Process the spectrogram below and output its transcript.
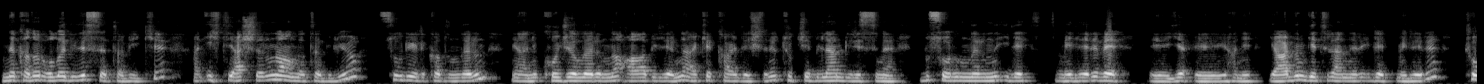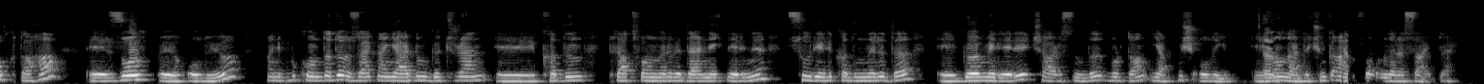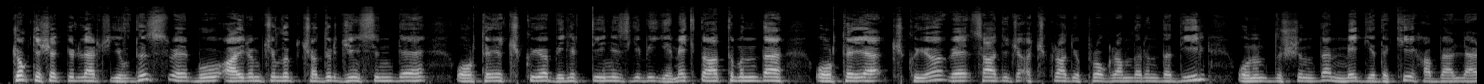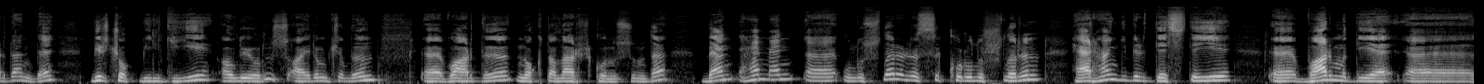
ne kadar olabilirse tabii ki hani ihtiyaçlarını anlatabiliyor. Suriyeli kadınların yani kocalarına, abilerine, erkek kardeşlerine, Türkçe bilen birisine bu sorunlarını iletmeleri ve e, e, hani yardım getirenleri iletmeleri çok daha e, zor e, oluyor. Hani bu konuda da özellikle yardım götüren e, kadın platformları ve derneklerini Suriyeli kadınları da e, görmeleri çağrısında buradan yapmış olayım. E, evet. Onlar da çünkü aynı sorunlara sahipler. Çok teşekkürler Yıldız ve bu ayrımcılık çadır cinsinde ortaya çıkıyor. Belirttiğiniz gibi yemek dağıtımında ortaya çıkıyor ve sadece açık radyo programlarında değil onun dışında medyadaki haberlerden de birçok bilgiyi alıyoruz ayrımcılığın e, vardığı noktalar konusunda. Ben hemen e, uluslararası kuruluşların herhangi bir desteği e, var mı diye e,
